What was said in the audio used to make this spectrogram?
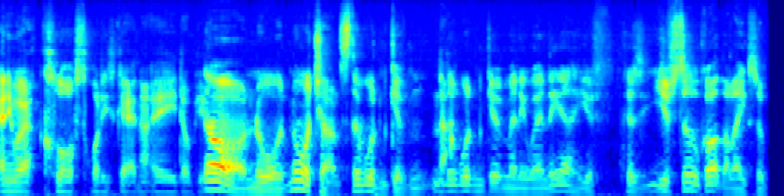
anywhere close to what he's getting at AEW. No, no, no chance. They wouldn't give him. No. They wouldn't give him anywhere near. You've because you've still got the likes of.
